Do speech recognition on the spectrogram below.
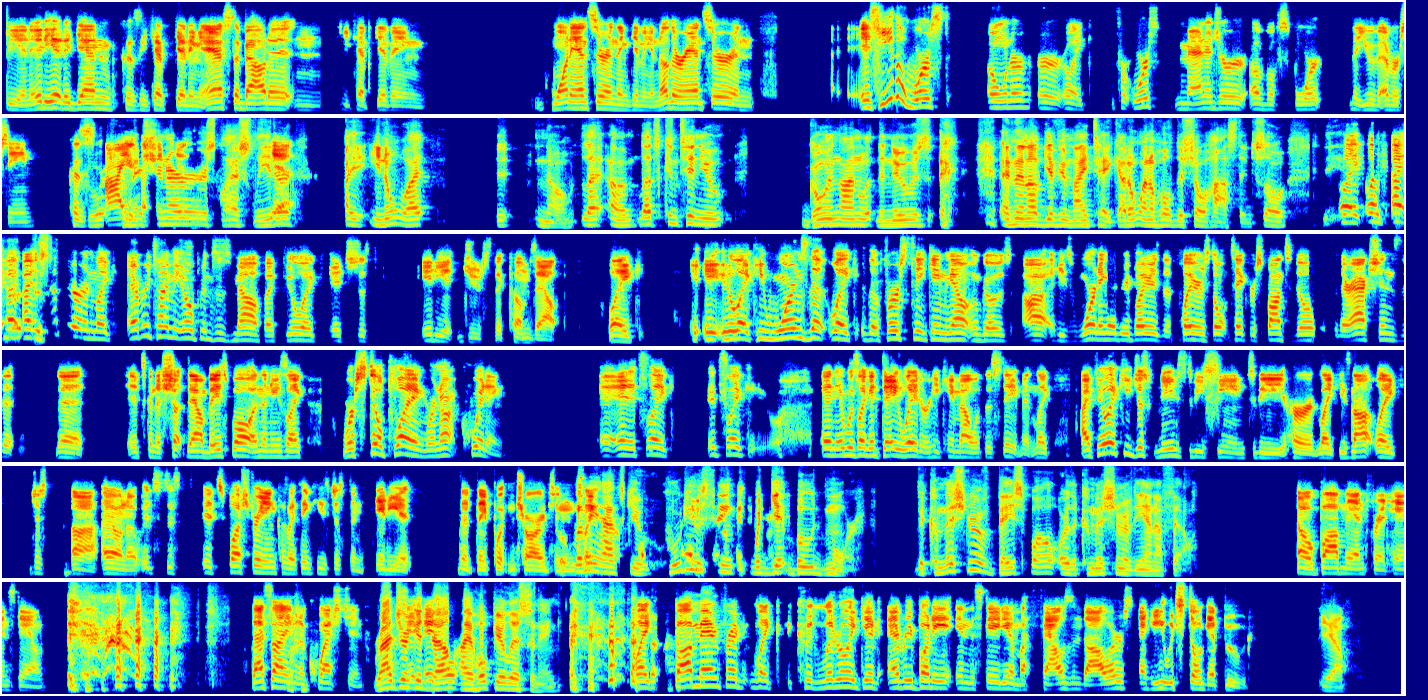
be an idiot again because he kept getting asked about it, and he kept giving one answer and then giving another answer. And is he the worst owner or like for worst manager of a sport that you've ever seen? Because I commissioner slash leader. Yeah. I you know what? Uh, no, let um let's continue going on with the news. and then I'll give you my take. I don't want to hold the show hostage. So, like, like I, I, I sit there and like every time he opens his mouth, I feel like it's just idiot juice that comes out. Like he, he, like he warns that like the first thing came out and goes uh, he's warning everybody that players don't take responsibility for their actions that that it's going to shut down baseball and then he's like we're still playing we're not quitting. And it's like it's like and it was like a day later he came out with a statement like i feel like he just needs to be seen to be heard like he's not like just uh i don't know it's just it's frustrating because i think he's just an idiot that they put in charge and let like, me ask you who do you think would get booed more the commissioner of baseball or the commissioner of the NFL? Oh, Bob Manfred, hands down. That's not even a question. Roger it, Goodell, it, I hope you're listening. like Bob Manfred, like could literally give everybody in the stadium a thousand dollars, and he would still get booed. Yeah.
